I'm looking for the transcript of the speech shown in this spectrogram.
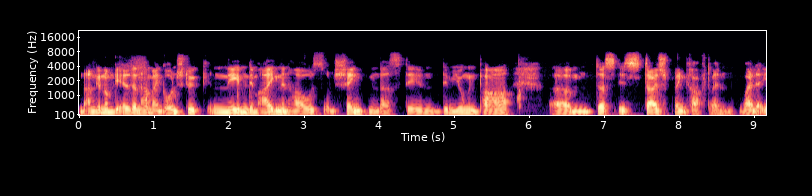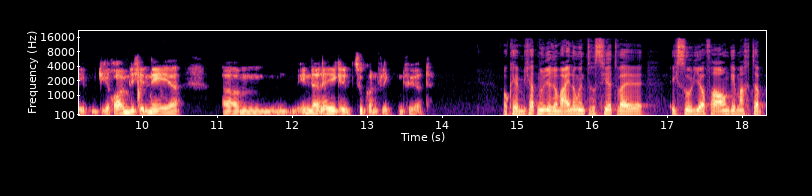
Und angenommen, die Eltern haben ein Grundstück neben dem eigenen Haus und schenken das dem, dem jungen Paar, ähm, das ist, da ist Sprengkraft drin, weil er eben die räumliche Nähe ähm, in der Regel zu Konflikten führt. Okay, mich hat nur Ihre Meinung interessiert, weil ich so die Erfahrung gemacht habe,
